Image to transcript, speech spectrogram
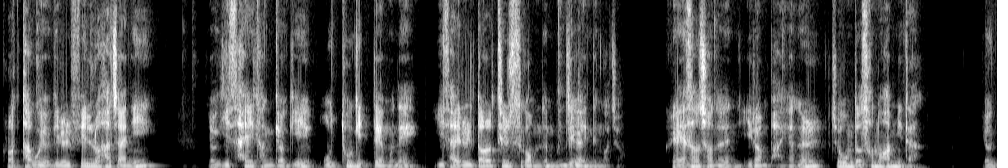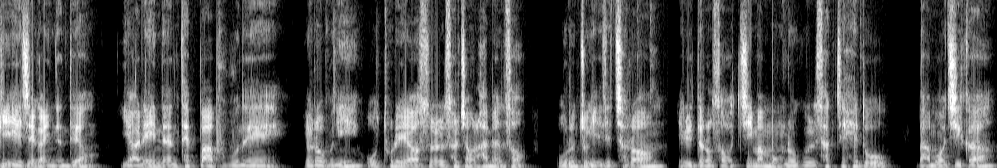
그렇다고 여기를 필로 하자니 여기 사이 간격이 오토기 때문에 이 사이를 떨어뜨릴 수가 없는 문제가 있는 거죠. 그래서 저는 이런 방향을 조금 더 선호합니다. 여기 예제가 있는데요. 이 아래에 있는 탭바 부분에 여러분이 오토 레이아웃을 설정을 하면서 오른쪽 예제처럼 예를 들어서 찜한 목록을 삭제해도 나머지가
